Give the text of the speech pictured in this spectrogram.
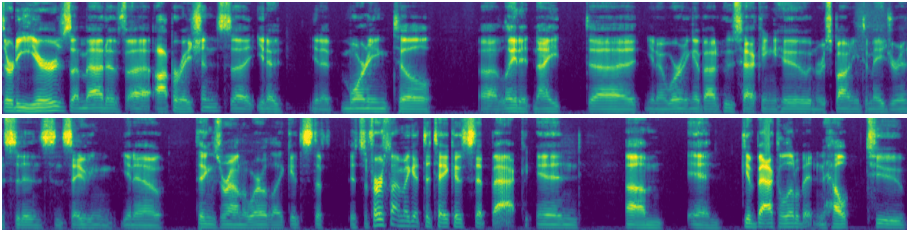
30 years. I'm out of uh, operations. Uh, you know, you know, morning till uh, late at night. Uh, you know, worrying about who's hacking who and responding to major incidents and saving you know things around the world. Like it's the it's the first time I get to take a step back and um, and give back a little bit and help to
